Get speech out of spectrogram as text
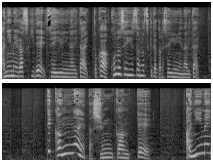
アニメが好きで声優になりたいとかこの声優さんが好きだから声優になりたい。って考えた瞬間ってアニメ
